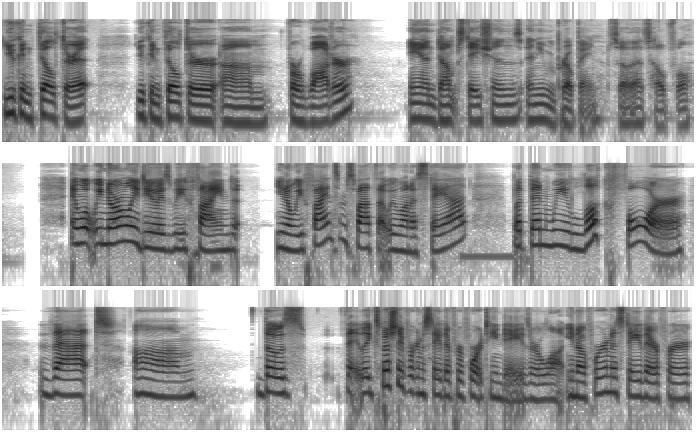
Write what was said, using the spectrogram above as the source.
You can filter it. You can filter um, for water and dump stations and even propane. So that's helpful. And what we normally do is we find, you know, we find some spots that we want to stay at, but then we look for that, um, those, th- like, especially if we're going to stay there for 14 days or long, you know, if we're going to stay there for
